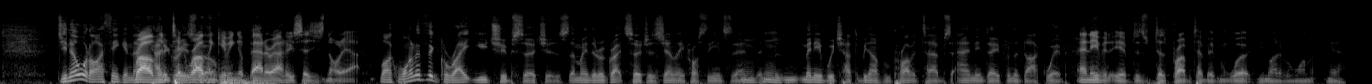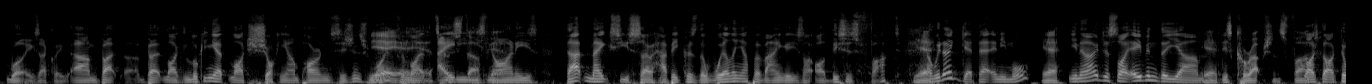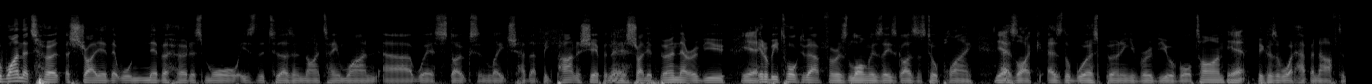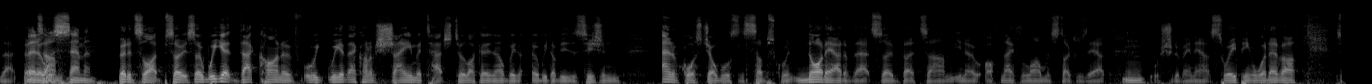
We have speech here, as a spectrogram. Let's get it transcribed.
Do you know what I think in that rather than category as rather well? than giving a batter out who says he's not out. Like one of the great YouTube searches, I mean, there are great searches generally across the internet, Mm-hmm. many of which have to be done from private tabs and indeed from the dark web. And even yeah, does does private tab even work? You might even want it. Yeah. Well, exactly. Um, but uh, but like looking at like shocking umpiring decisions from Yeah, like yeah, from like it's eighties, nineties, that makes you so happy because the welling up of anger is like, oh, this is fucked. Yeah. and we don't get that anymore. Yeah. You know, just like even the um, Yeah, this corruption's fucked. Like, like the one that's hurt Australia that will never hurt us more is the 2019 one uh, where Stokes and Leach had that big partnership, and then Australia burned that review. Yeah. It'll be talked about for as long as these guys are still playing, Yeah. as like as the worst burning of review of all time, Yeah. because of what happened after that. but it um, was salmon. but it's like so so we get that kind of we, we get that kind of shame attached to like an LB, LBW decision, and of course Joel Wilson's subsequent not out of that. So but um you know off Nathan Lyon when Stokes was out Mm. or should have been out sweeping or whatever.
